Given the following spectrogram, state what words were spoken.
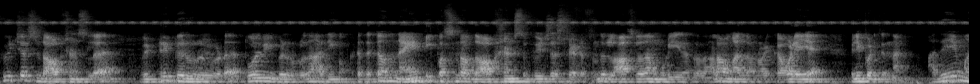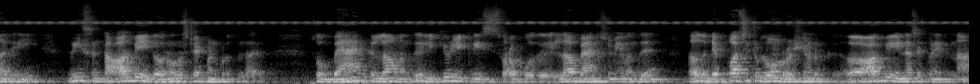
ஃபியூச்சர்ஸ் அண்ட் ஆப்ஷன்ஸில் வெற்றி பெறுவதை விட தோல்வி பெறுவர்கள் தான் அதிகம். கிட்டத்தட்ட வந்து ninety percent of the options futures traders வந்து லாஸ்ட்டில் தான் முடியுதுன்றதுனால அவங்க அதனுடைய கவலையை வெளிப்படுத்தியிருந்தாங்க. அதே மாதிரி ரீசெண்டாக ஆர்பிஐ கவர்னர் ஒரு ஸ்டேட்மெண்ட் கொடுத்துருந்தாரு. ஸோ பேங்க்கெல்லாம் வந்து லிக்யூடிட்டி கிரீஸ் வரப்போகுது. எல்லா பேங்க்ஸுமே வந்து அதாவது டெபாசிட் லோன் ரேஷியோ இருக்குது அதாவது ஆர்பிஐ என்ன செட் பண்ணியிருக்குன்னா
